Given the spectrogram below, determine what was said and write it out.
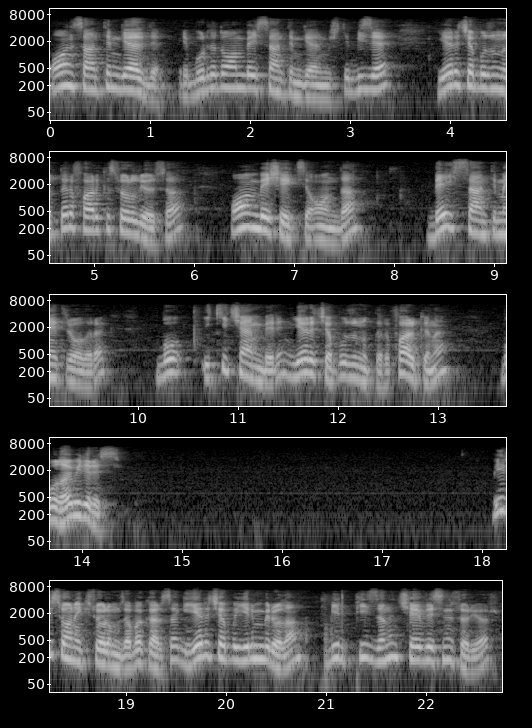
10 santim geldi. E burada da 15 santim gelmişti. Bize yarı çap uzunlukları farkı soruluyorsa 15 eksi 10'dan 5 santimetre olarak bu iki çemberin yarıçap uzunlukları farkını bulabiliriz. Bir sonraki sorumuza bakarsak yarıçapı 21 olan bir pizzanın çevresini soruyor.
